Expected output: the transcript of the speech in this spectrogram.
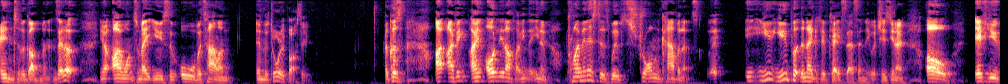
into the government and say, look, you know, I want to make use of all the talent in the Tory party. Because I, I think, I, oddly enough, I think that, you know, prime ministers with strong cabinets, you you put the negative case there, Cindy, which is you know, oh, if you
